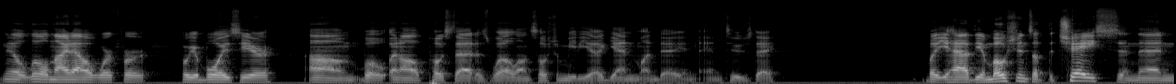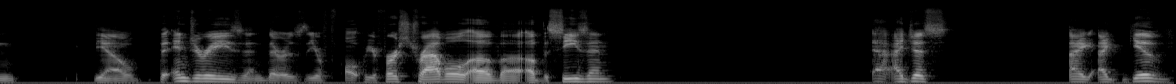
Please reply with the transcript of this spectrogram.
you know, a little night owl work for, for your boys here. Um, well, and I'll post that as well on social media again Monday and, and Tuesday but you have the emotions of the chase and then you know the injuries and there was your your first travel of uh, of the season. I just i i give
